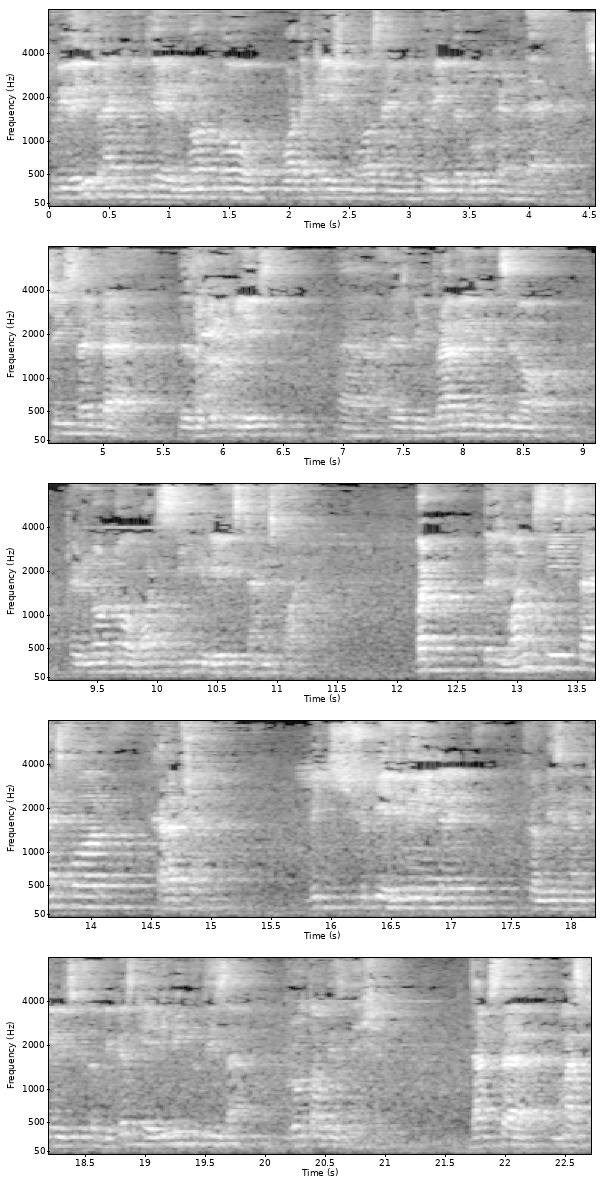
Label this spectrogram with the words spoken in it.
To be very frank with you, I do not know what occasion was. I am yet to read the book, and uh, she said uh, there's a book released. Uh, has been traveling hence, you know, I do not know what C really stands for. But there is one C stands for corruption, which should be eliminated from this country, which is the biggest enemy to this uh, growth of this nation. That's a must.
